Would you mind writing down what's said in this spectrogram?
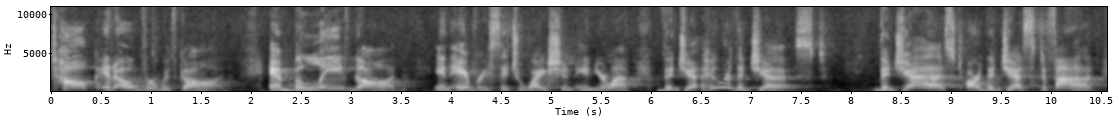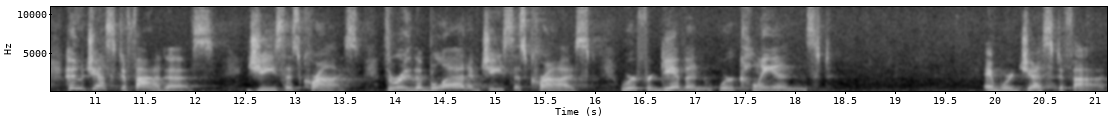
talk it over with God and believe God in every situation in your life. The ju- who are the just? The just are the justified. Who justified us? Jesus Christ. Through the blood of Jesus Christ, we're forgiven, we're cleansed, and we're justified,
